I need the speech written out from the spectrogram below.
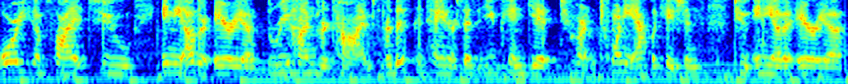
or you can apply it to any other area 300 times. For this container, it says you can get 220 applications to any other area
